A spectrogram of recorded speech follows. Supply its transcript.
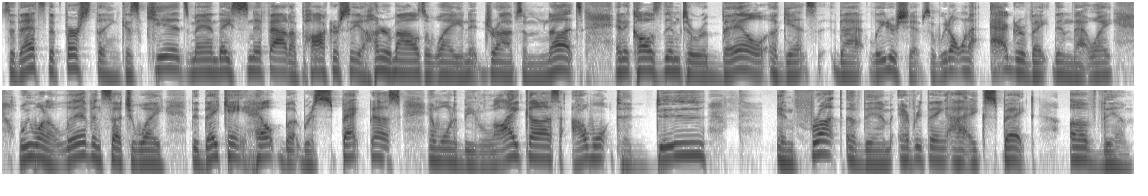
So that's the first thing because kids, man, they sniff out hypocrisy 100 miles away and it drives them nuts and it causes them to rebel against that leadership. So we don't want to aggravate them that way. We want to live in such a way that they can't help but respect us and want to be like us. I want to do in front of them everything I expect of them.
